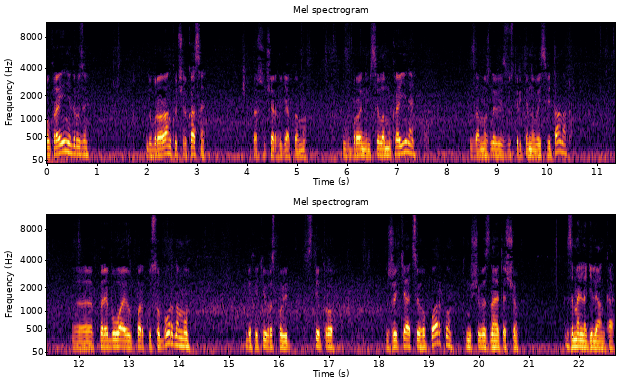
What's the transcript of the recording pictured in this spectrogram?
Україні, друзі! Доброго ранку, Черкаси. В першу чергу дякуємо Збройним силам України за можливість зустріти новий світанок. Е, Перебуваю в парку Соборному, де хотів розповісти про життя цього парку, тому що ви знаєте, що земельна ділянка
